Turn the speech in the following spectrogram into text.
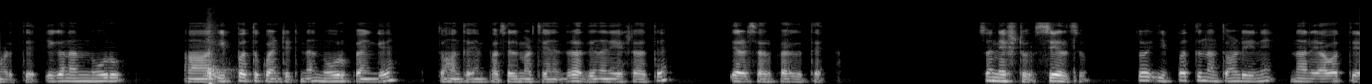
ಮಾಡುತ್ತೆ. ಈಗ ನಾನು ನೂರು ಆ, ಇಪ್ಪತ್ತು ಕ್ವಾಂಟಿಟಿನ ನೂರು ರೂಪಾಯಿಗೆ ತಗೊಂತೇನೆ ಪರ್ಚೇಸ್ ಮಾಡ್ತೀನಿ ಅಂದ್ರೆ ಅಲ್ಲಿ ನನಗೆ ಎಷ್ಟಾಗುತ್ತೆ ಎರಡ್ ಸಾವಿರ ರೂಪಾಯಿ ಆಗುತ್ತೆ. ಸೊ ನೆಕ್ಸ್ಟು ಸೇಲ್ಸು ಸೊ ಇಪ್ಪತ್ತು ನಾನು ತೊಗೊಂಡಿದ್ದೀನಿ ನಾನು ಯಾವತ್ತೇ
